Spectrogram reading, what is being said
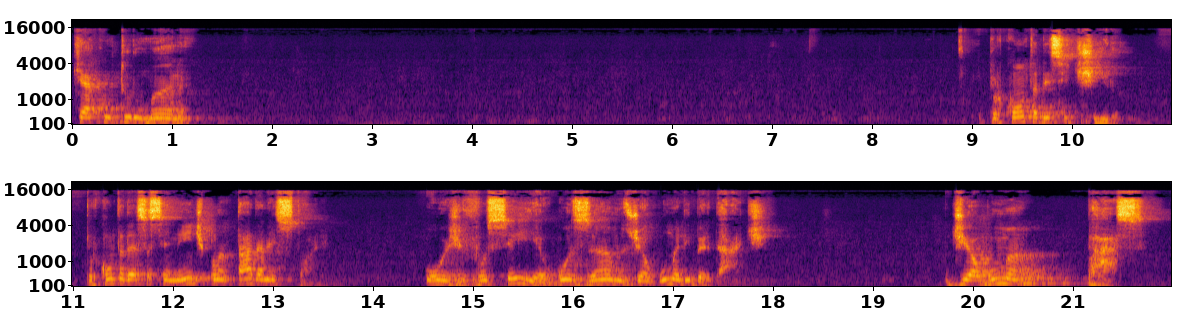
que é a cultura humana por conta desse tiro, por conta dessa semente plantada na história. Hoje você e eu gozamos de alguma liberdade, de alguma paz.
